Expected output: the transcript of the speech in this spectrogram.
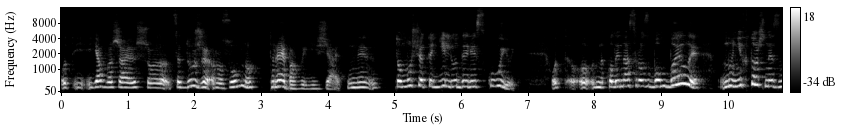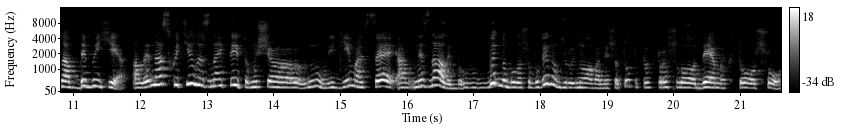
от я вважаю, що це дуже розумно, треба виїжджати. Не, тому що тоді люди ризикують. От коли нас розбомбили, ну ніхто ж не знав, де ми є, але нас хотіли знайти, тому що ну, і Діма, все, а не знали. Видно було, що будинок зруйнований, що тут пройшло, де ми, хто, що.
